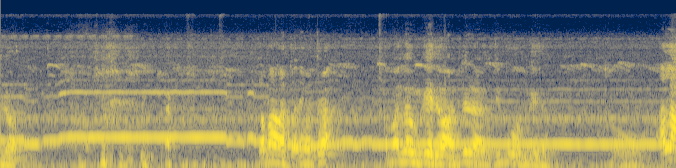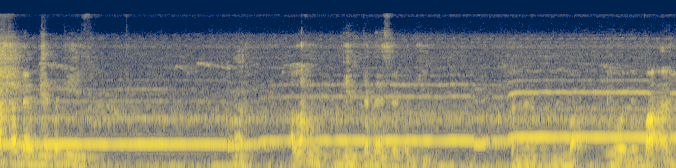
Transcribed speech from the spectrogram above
Tidak. Kamu matuk ni matuk. Kemalau ke dah, tidak tibu ke. Oh, alah kan dia pergi pergi. Hah? Alah pergi kena saya pergi. Kena menembak. Yo nembak eh.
